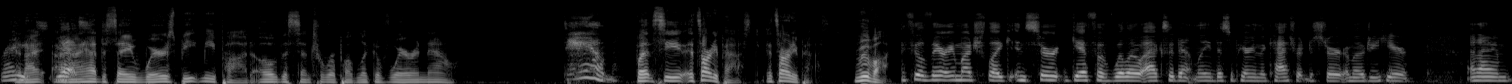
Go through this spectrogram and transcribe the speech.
right. And I yes. and I had to say, "Where's Beat Me Pod?" Oh, the Central Republic of Where and Now. Damn. But see, it's already passed. It's already passed. Move on. I feel very much like insert GIF of Willow accidentally disappearing the cash register emoji here, and I'm,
